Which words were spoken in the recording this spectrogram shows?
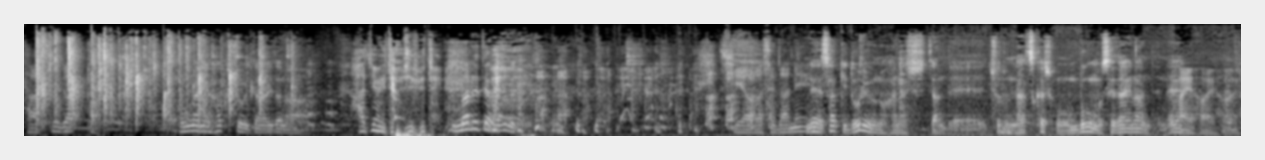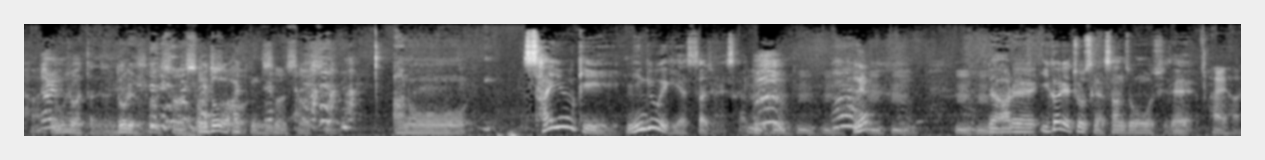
さすが。こんなに拍手をいただいたのは初めて初めて。生まれて初めてですね幸せだね。ねさっきドリフの話したんでちょっと懐かしく僕も世代なんでね、はいはいはいはい。面白かったんですよドリフそうそうどうぞ入ってくんそうそうそう。あのー西遊記人形劇やってたじゃないですか、ドリフね、であれ碇谷長介が三蔵法師ではいはい。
